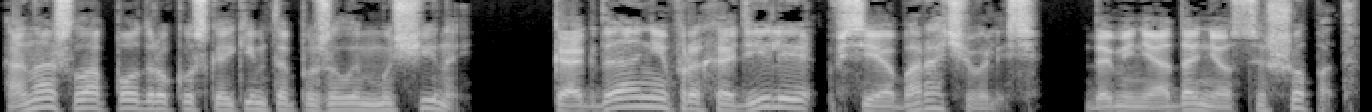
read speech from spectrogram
Она шла под руку с каким-то пожилым мужчиной. Когда они проходили, все оборачивались. До меня донесся шепот.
